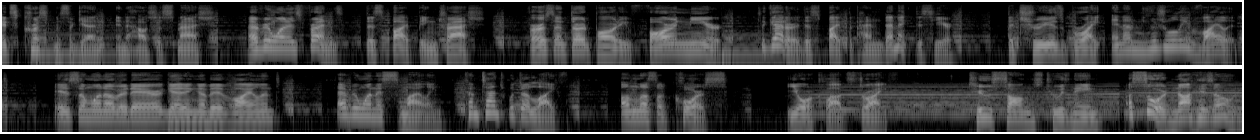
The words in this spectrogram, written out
It's Christmas again in the House of Smash. Everyone is friends, despite being trash. First and third party, far and near, together despite the pandemic this year. The tree is bright and unusually violet. Is someone over there getting a bit violent? Everyone is smiling, content with their life. Unless, of course, you're Cloud Strife. Two songs to his name, a sword not his own.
